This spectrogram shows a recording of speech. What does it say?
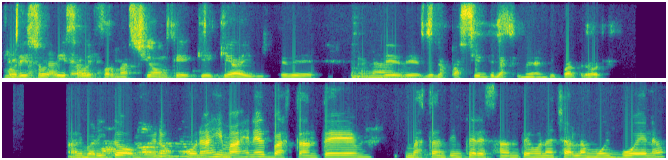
Por eso esa deformación que, que, hay De, de, los pacientes las primeras 24 horas. Alvarito, bueno, unas imágenes bastante, bastante interesantes, una charla muy buena.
